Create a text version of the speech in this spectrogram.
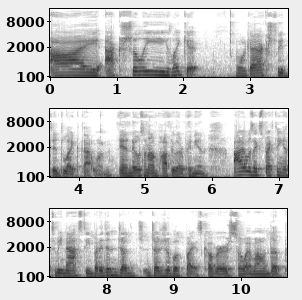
I actually like it. Like I actually did like that one. And it was an unpopular opinion. I was expecting it to be nasty, but I didn't judge judge the book by its cover, so I wound up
